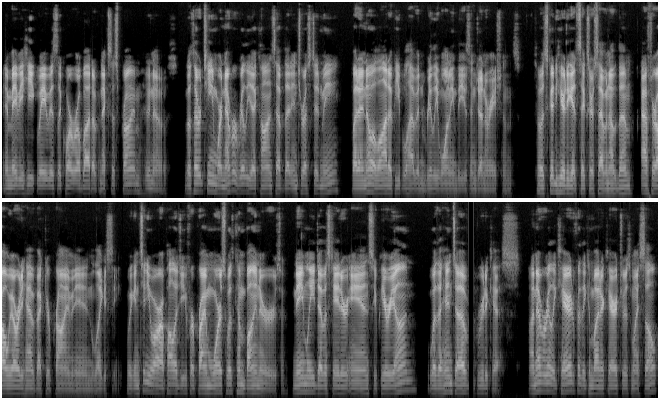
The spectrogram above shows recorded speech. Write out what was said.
and maybe Heatwave is the core robot of Nexus Prime, who knows. The 13 were never really a concept that interested me, but I know a lot of people have been really wanting these in generations. So it's good here to get six or seven of them. After all, we already have Vector Prime in Legacy. We continue our apology for Prime Wars with combiners, namely Devastator and Superion, with a hint of Bruticus. I never really cared for the Combiner characters myself,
